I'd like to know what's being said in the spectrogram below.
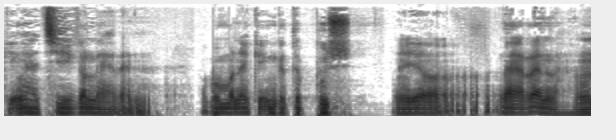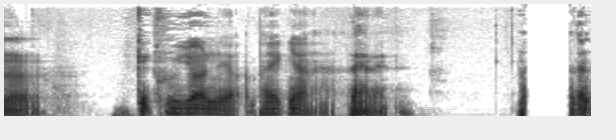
Ki ngaji kon leren. Apa meneh ki ngedebus ya leren lah ngono. Ki guyon ya baiknya leren. Dan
